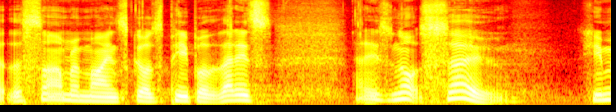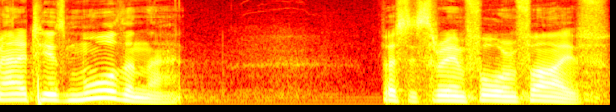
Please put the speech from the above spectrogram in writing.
But the psalm reminds God's people that that is, that is not so. Humanity is more than that. Verses 3 and 4 and 5.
